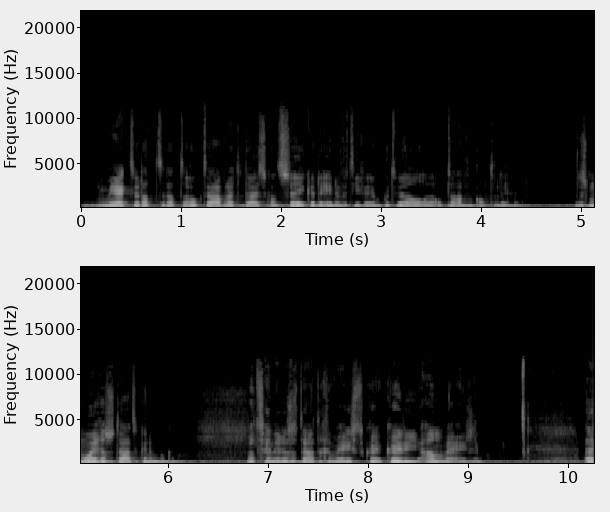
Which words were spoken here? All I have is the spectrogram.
merkten we dat, dat ook daar vanuit de Duitse kant zeker de innovatieve input wel uh, op tafel kwam te liggen. Dus mooie resultaten kunnen boeken. Wat zijn de resultaten geweest? Kun, kun je die aanwijzen? Uh,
